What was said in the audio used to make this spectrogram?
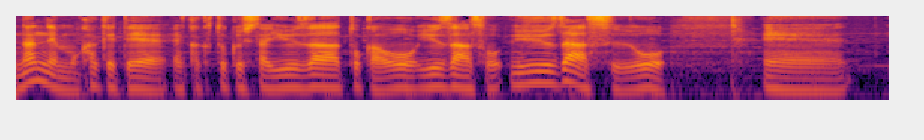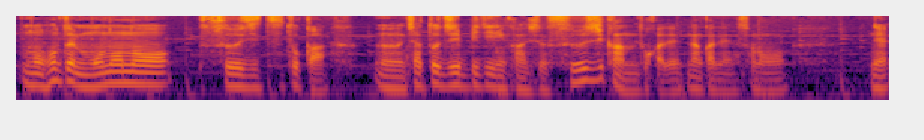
何年もかけて獲得したユーザーとかをユーザー数ユーザー数を、えー、もう本当にものの数日とか、うん、チャット GPT に関しては数時間とかでなんかねそのね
